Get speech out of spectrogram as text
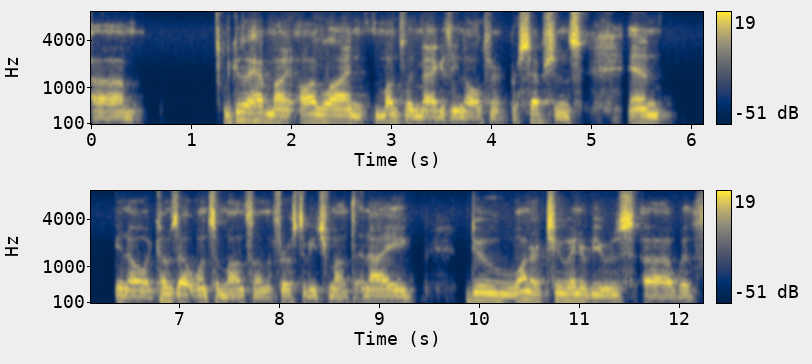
um, because I have my online monthly magazine, Alternate Perceptions, and you know it comes out once a month on the first of each month, and I do one or two interviews uh, with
